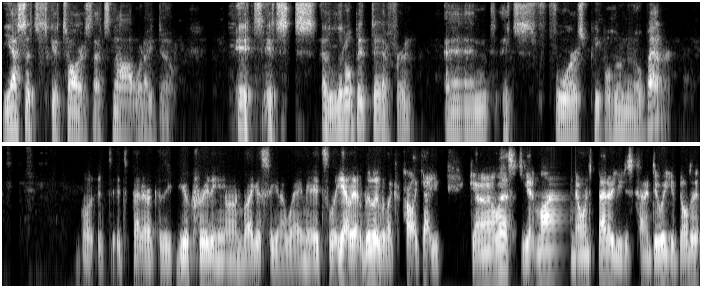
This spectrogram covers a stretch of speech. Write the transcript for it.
Yes, it's guitars. That's not what I do. It's it's a little bit different, and it's for people who know better. Well, it's it's better because you're creating your own legacy in a way. I mean, it's yeah, literally with like a car like that, you get on a list, you get in line. No one's better. You just kind of do it. You build it.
